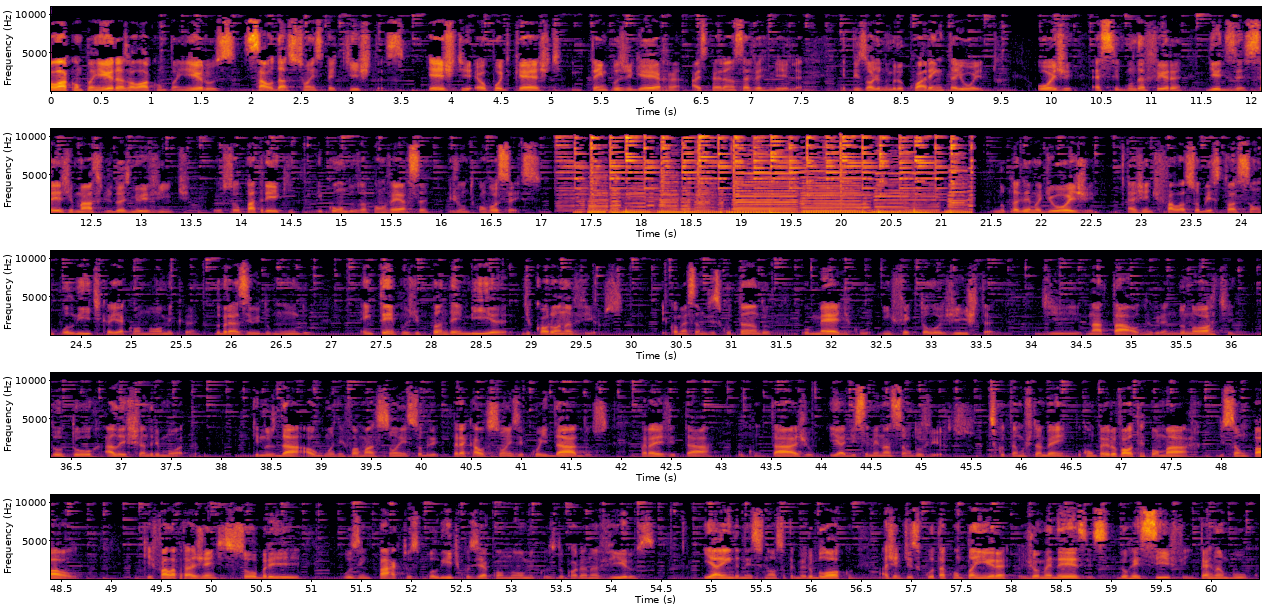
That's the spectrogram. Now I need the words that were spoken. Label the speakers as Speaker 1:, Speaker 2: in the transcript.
Speaker 1: Olá, companheiras, olá, companheiros, saudações petistas. Este é o podcast Em Tempos de Guerra, a Esperança é Vermelha, episódio número 48. Hoje é segunda-feira, dia 16 de março de 2020. Eu sou o Patrick e conduzo a conversa junto com vocês. No programa de hoje, a gente fala sobre a situação política e econômica do Brasil e do mundo em tempos de pandemia de coronavírus. E começamos escutando o médico infectologista de Natal, no Rio Grande do Norte, Dr. Alexandre Mota, que nos dá algumas informações sobre precauções e cuidados para evitar o contágio e a disseminação do vírus. Escutamos também o companheiro Walter Pomar, de São Paulo, que fala para a gente sobre os impactos políticos e econômicos do coronavírus. E ainda nesse nosso primeiro bloco, a gente escuta a companheira Jo Menezes, do Recife, em Pernambuco.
